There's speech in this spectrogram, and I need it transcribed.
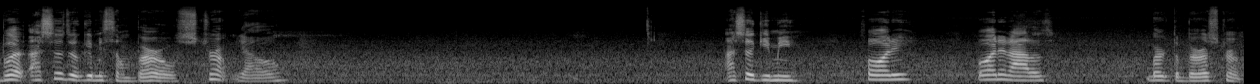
But I should just give me some burrow shrimp, y'all. I should give me 40 $40 worth of burrow shrimp.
